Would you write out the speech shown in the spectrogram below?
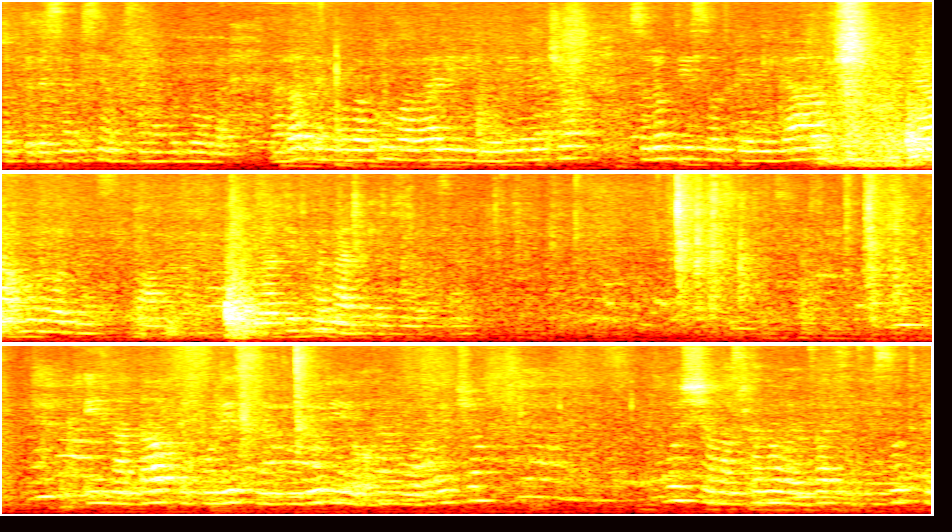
тобто десь написано на худоби. Надати Гулаку Валерію Юрійовичу 42 сотки віля для городництва. Братів Клименки вулиця. І надати Поліснику Юрію Григоровичу Площа у нас становить 22 сотки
